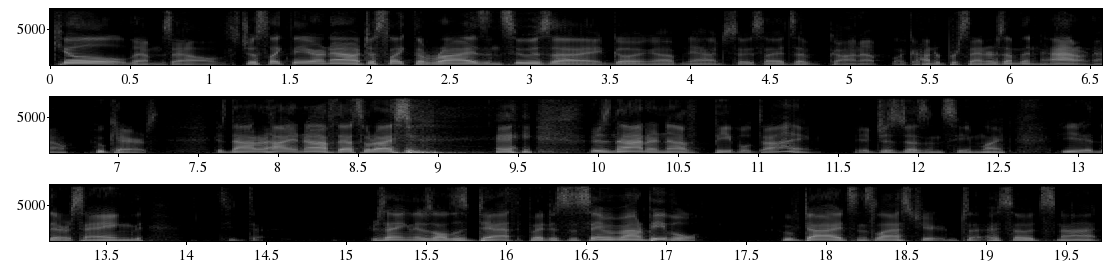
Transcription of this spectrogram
kill themselves just like they are now, just like the rise in suicide going up now. Suicides have gone up like 100% or something. I don't know. Who cares? It's not high enough. That's what I say. There's not enough people dying. It just doesn't seem like yeah, they're saying they're saying there's all this death, but it's the same amount of people who've died since last year. So it's not.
